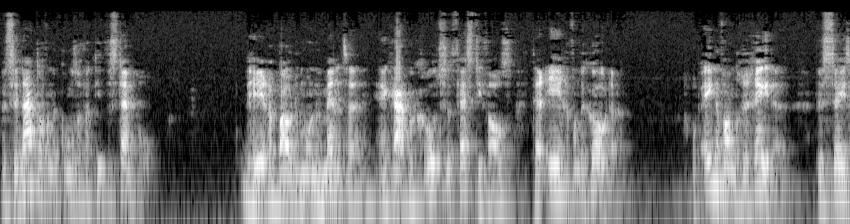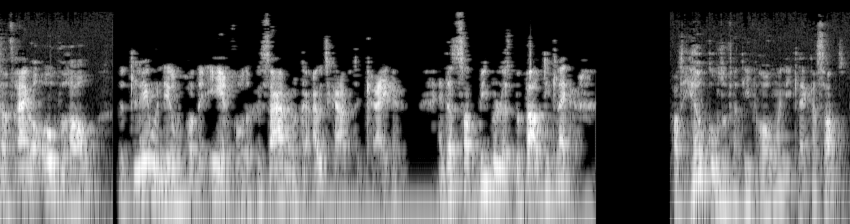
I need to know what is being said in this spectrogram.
een senator van de conservatieve stempel. De heren bouwden monumenten en gaven grootste festivals ter ere van de goden. Op een of andere reden wist Caesar vrijwel overal het leeuwendeel van de eer voor de gezamenlijke uitgave te krijgen en dat zat Bibulus bepaald niet lekker. Wat heel conservatief Rome niet lekker zat,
